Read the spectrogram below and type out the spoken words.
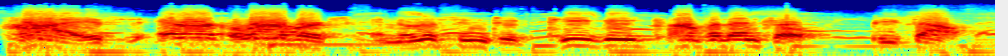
Hi, this is Eric Roberts, and you're listening to TV Confidential. Peace out.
